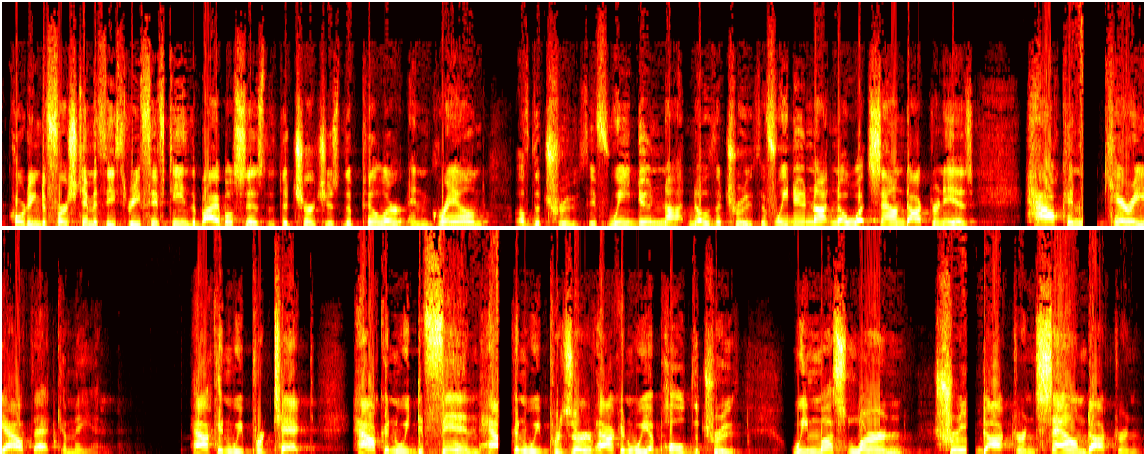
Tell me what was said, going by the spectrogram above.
According to 1 Timothy 3:15, the Bible says that the church is the pillar and ground of the truth. If we do not know the truth, if we do not know what sound doctrine is, how can carry out that command? How can we protect? How can we defend? How can we preserve? How can we uphold the truth? We must learn true doctrine, sound doctrine,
